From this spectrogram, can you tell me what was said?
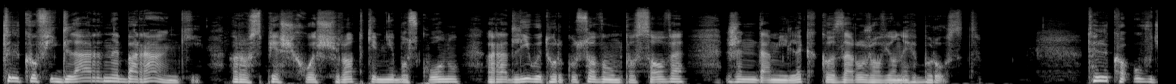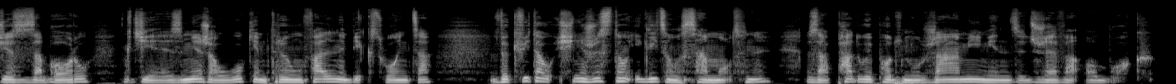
Tylko figlarne baranki, rozpierzchłe środkiem nieboskłonu, radliły turkusową posowę rzędami lekko zaróżowionych brust. Tylko ówdzie z zaboru, gdzie zmierzał łukiem triumfalny bieg słońca, wykwitał śnieżystą iglicą samotny, zapadły pod nóżami między drzewa obłok.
